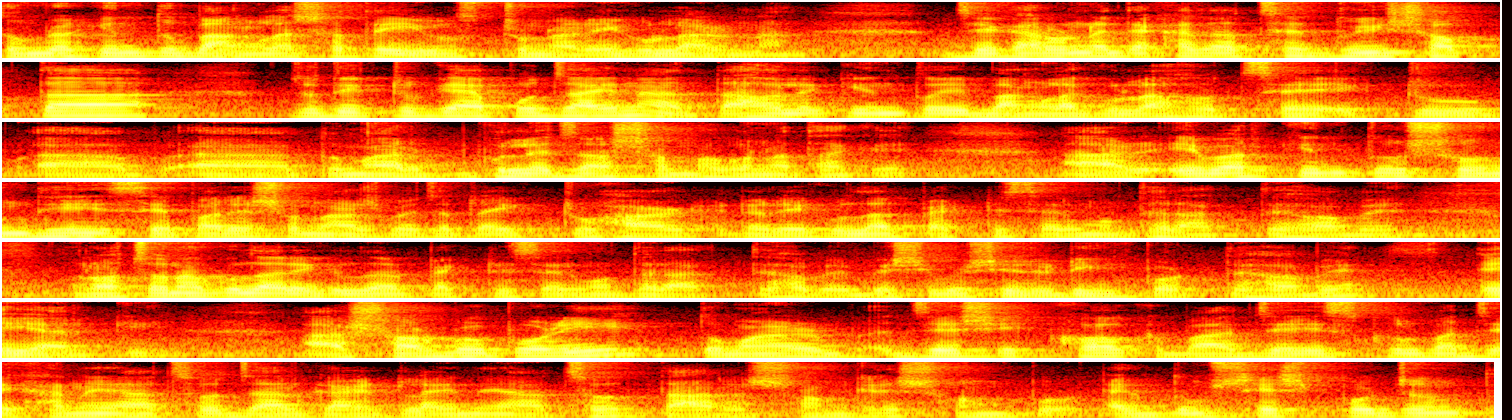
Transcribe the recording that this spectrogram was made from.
তোমরা কিন্তু বাংলার সাথে ইউজ টু না রেগুলার না। যে কারণে দেখা যাচ্ছে দুই সপ্তাহ যদি একটু গ্যাপও যায় না, তাহলে কিন্তু এই বাংলাগুলা হচ্ছে একটু তোমার ভুলে যাওয়ার সম্ভাবনা থাকে। আর এবার কিন্তু সন্ধি সেপারেশন আসবে, যেটা একটু হার্ড এটা রেগুলার প্র্যাকটিসের মধ্যে রাখতে হবে। রচনাগুলো রেগুলার প্র্যাকটিসের মধ্যে রাখতে হবে, বেশি বেশি রিডিং পড়তে হবে, এই আর কি। আর সর্বোপরি তোমার যে শিক্ষক বা যে স্কুল বা যেখানে আছো, যার গাইডলাইনে আছো, তার সঙ্গে একদম শেষ পর্যন্ত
